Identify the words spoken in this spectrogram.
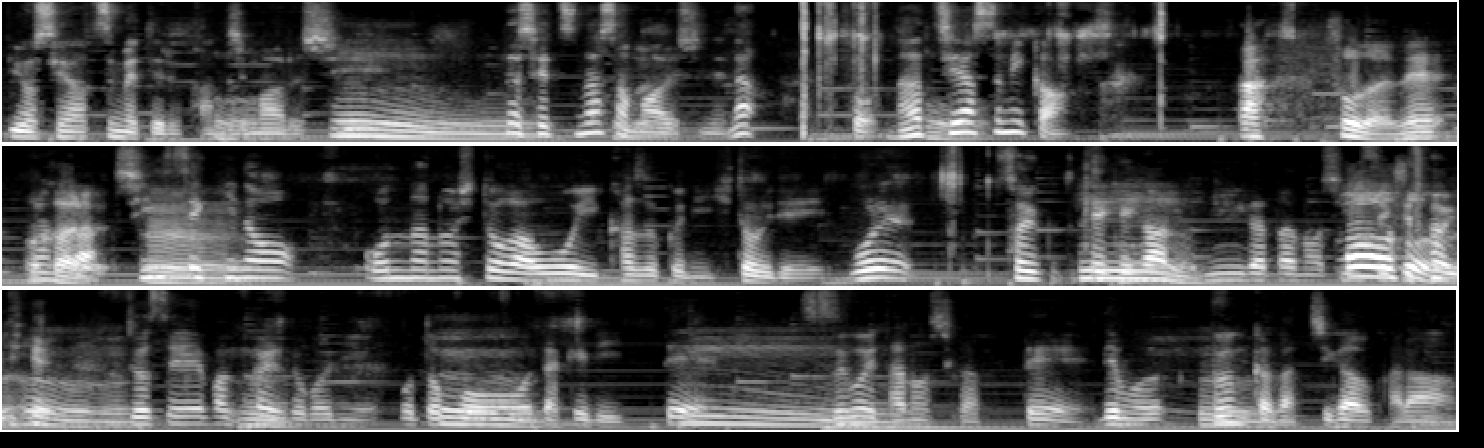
寄せ集めてる感じもあるし、うんで切なさもあるしね、な、そう、夏休み感。あ、そうだね。わかる。か親戚の女の人が多い家族に一人で、俺、そういう経験がある。うん。新潟のあ親戚の家、う。ん 女性ばっかりのところに男だけで行って、すごい楽しかって、でも文化が違うから、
